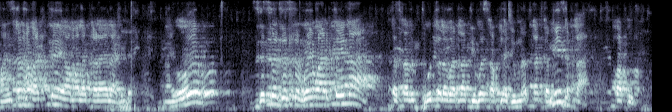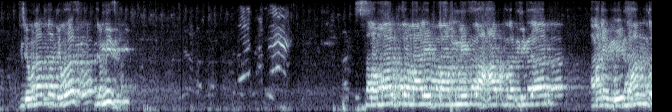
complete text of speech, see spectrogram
माणसाला वाटतंय आम्हाला कळायला लागलं. नाही हो जसं जसं वय वाढतंय ना तसा भूतलावरला दिवस आपल्या जीवनातला कमी झाला. बापू जीवनातला दिवस कमी झाला. समाज समाळे पामणीचा हात वरती आणि वेदांत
